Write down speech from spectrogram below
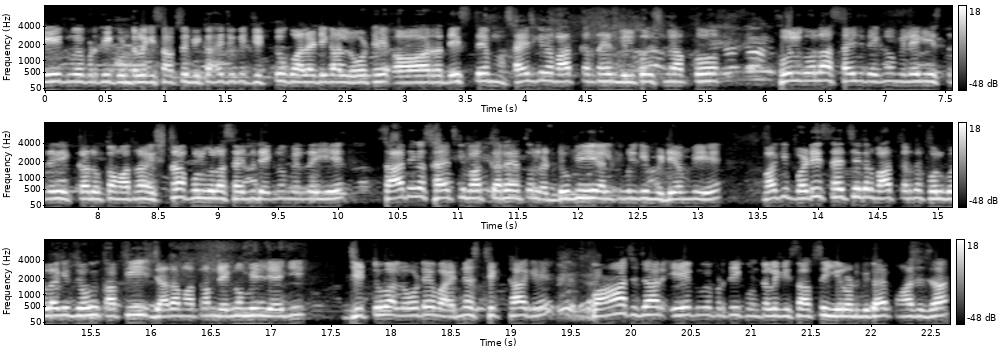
एक रुपये प्रति क्विंटल के हिसाब से बिका है, जो कि जिट्टू क्वालिटी का लोट है। और देखते हैं साइज़ की बात करते हैं तो बिल्कुल इसमें आपको फुल गोला साइज़ देखने को मिलेगी। इस तरह इक्का दुक्का मात्रा एक्स्ट्रा फुल गोला साइज़ भी देखने को मिल रही है। साथ ही अगर साइज़ की बात कर रहे हैं तो लड्डू भी है, हल्की फुल्की मीडियम भी है। बाकी बड़ी साइज़ की अगर बात करते हैं फुल गोला की, जो कि काफ़ी ज़्यादा मात्रा में देखने को मिल जाएगी। जिट्टू का लोट है वाइटनेस ठीक ठाक है। पाँच हज़ार एक रुपए प्रति क्विंटल के हिसाब से ये लोट बिका है, पाँच हज़ार।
